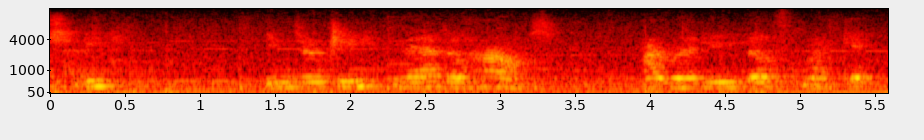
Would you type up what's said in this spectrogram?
sleep in the tree near the house. I really love my cat.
